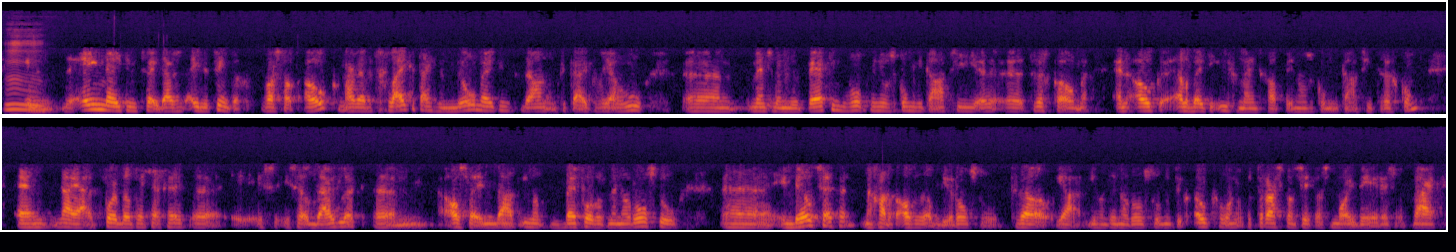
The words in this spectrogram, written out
Mm. In de eenmeting 2021 was dat ook, maar we hebben tegelijkertijd een nulmeting gedaan om te kijken van ja, hoe ehm, mensen met een beperking bijvoorbeeld in onze communicatie terugkomen. En ook LBTI-gemeenschap in onze communicatie terugkomt. En nou ja, het voorbeeld wat jij geeft is, is heel duidelijk. Ehm, als we inderdaad iemand bijvoorbeeld met een rolstoel uh, in beeld zetten, dan gaat het altijd over die rolstoel. Terwijl ja, iemand in een rolstoel natuurlijk ook gewoon op het terras kan zitten als het mooi weer is, of naar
